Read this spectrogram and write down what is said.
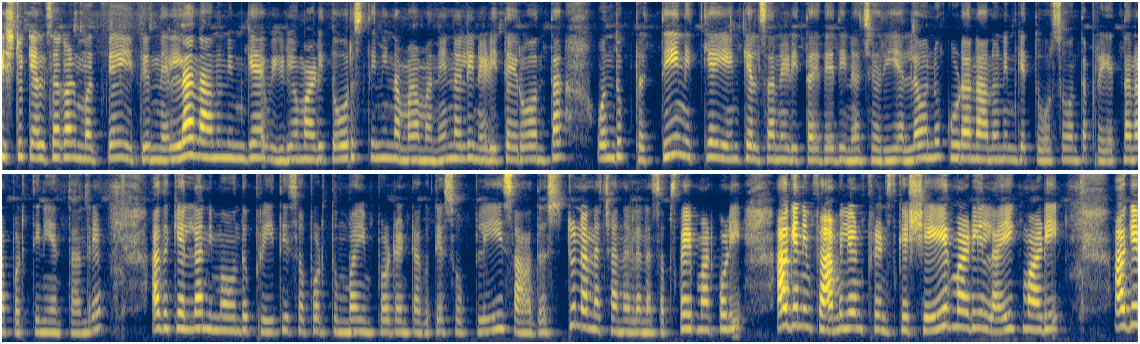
ಇಷ್ಟು ಕೆಲಸಗಳ ಮದುವೆ ಇದನ್ನೆಲ್ಲ ನಾನು ನಿಮಗೆ ವಿಡಿಯೋ ಮಾಡಿ ತೋರಿಸ್ತೀನಿ. ನಮ್ಮ ಮನೆಯಲ್ಲಿ ನಡೀತಾ ಇರುವಂಥ ಒಂದು ಪ್ರತಿನಿತ್ಯ ಏನು ಕೆಲಸ ನಡೀತಾ ಇದೆ, ದಿನಚರಿ ಎಲ್ಲವನ್ನು ಕೂಡ ನಾನು ನಿಮಗೆ ತೋರಿಸುವಂಥ ಪ್ರಯತ್ನನ ಪಡ್ತೀನಿ ಅಂತ ಅದಕ್ಕೆಲ್ಲ ನಿಮ್ಮ ಒಂದು ಪ್ರೀತಿ ಸಪೋರ್ಟ್ ತುಂಬ ಇಂಪಾರ್ಟೆಂಟ್ ಆಗುತ್ತೆ. ಸೊ ಪ್ಲೀಸ್ ಆದಷ್ಟು ನನ್ನ ಚಾನಲನ್ನು ಸಬ್ಸ್ಕ್ರೈಬ್ ಮಾಡ್ಕೊಳ್ಳಿ. ಹಾಗೆ ನಿಮ್ಮ ಫ್ಯಾಮಿಲಿ ಆ್ಯಂಡ್ ಫ್ರೆಂಡ್ಸ್ಗೆ ಶೇರ್ ಮಾಡಿ ಲೈಕ್ ಮಾಡಿ. ಹಾಗೆ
